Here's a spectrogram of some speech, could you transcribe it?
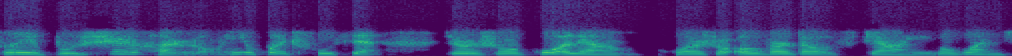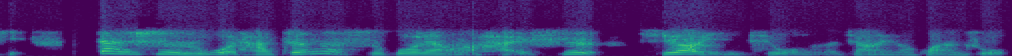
所以不是很容易会出现就是说过量或者说 overdose 这样一个问题。但是如果它真的是过量了，还是需要引起我们的这样一个关注。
